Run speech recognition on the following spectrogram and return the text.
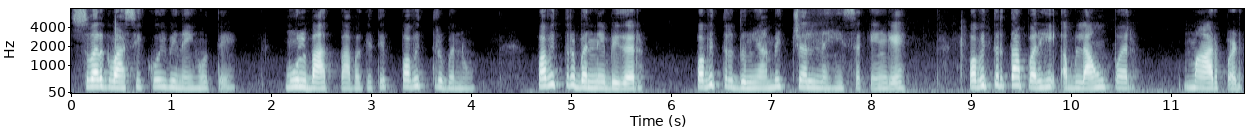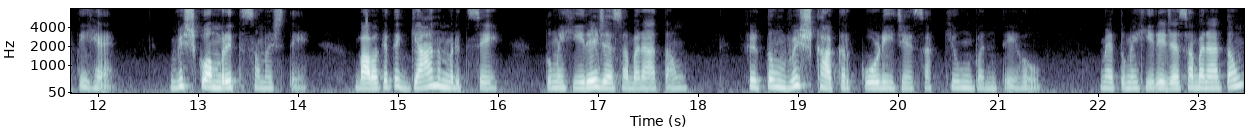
स्वर्गवासी कोई भी नहीं होते। मूल बात बाबा कहते, पवित्र बनो। पवित्र बनने बिगर, पवित्र दुनिया में चल नहीं सकेंगे। पवित्रता पर ही अबलाओं पर मार पड़ती है। विश्व को अमृत समझते। बाबा कहते, ज्ञान अमृत से तुम्हें हीरे जैसा बनाता हूँ। फिर तुम विष खाकर कोड़ी जैसा क्यों बनते हो? मैं तुम्हें हीरे जैसा बनाता हूँ,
